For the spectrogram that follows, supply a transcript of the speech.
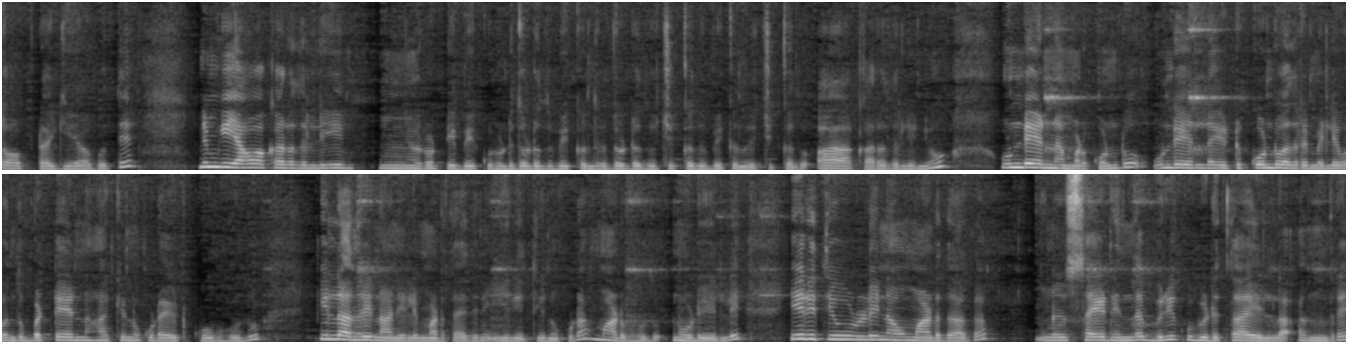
ಸಾಫ್ಟಾಗಿ ಆಗುತ್ತೆ. ನಿಮಗೆ ಯಾವ ಆಕಾರದಲ್ಲಿ ರೊಟ್ಟಿ ಬೇಕು ನೋಡಿ. ದೊಡ್ಡದು ಬೇಕಂದರೆ ದೊಡ್ಡದು, ಚಿಕ್ಕದು ಬೇಕಂದರೆ ಚಿಕ್ಕದು. ಆ ಆಕಾರದಲ್ಲಿ ನೀವು ಉಂಡೆಯನ್ನು ಮಾಡಿಕೊಂಡು, ಉಂಡೆಯೆಲ್ಲ ಇಟ್ಟುಕೊಂಡು ಅದರ ಮೇಲೆ ಒಂದು ಬಟ್ಟೆಯನ್ನು ಹಾಕಿನೂ ಕೂಡ ಇಟ್ಕೋಬಹುದು. ಇಲ್ಲಾಂದರೆ ನಾನಿಲ್ಲಿ ಮಾಡ್ತಾಯಿದ್ದೀನಿ ಈ ರೀತಿಯೂ ಕೂಡ ಮಾಡಬಹುದು ನೋಡಿ ಇಲ್ಲಿ, ಈ ರೀತಿ ಉಳ್ಳಿ ನಾವು ಮಾಡಿದಾಗ ಸೈಡಿಂದ ಬಿರುಕು ಬಿಡ್ತಾ ಇಲ್ಲ. ಅಂದರೆ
